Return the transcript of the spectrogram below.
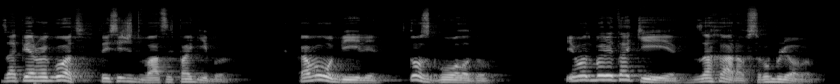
За первый год тысяч двадцать погибло. Кого убили, кто с голоду. И вот были такие, Захаров с Рублевым.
